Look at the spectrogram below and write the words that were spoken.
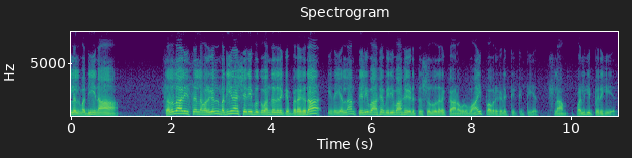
இலல் மதீனா. சல்லா அலி செல்லம் அவர்கள் மதீனா ஷெரீஃபுக்கு வந்ததற்கு பிறகுதான் இதையெல்லாம் தெளிவாக விரிவாக எடுத்து சொல்வதற்கான ஒரு வாய்ப்பு அவர்களுக்கு கிட்டியது. இஸ்லாம் பல்கி பெருகியது.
